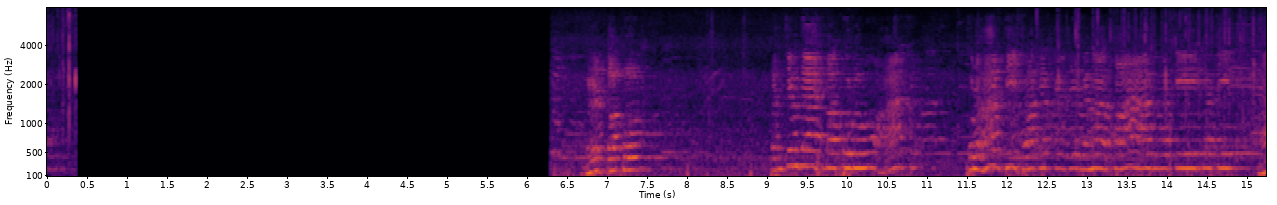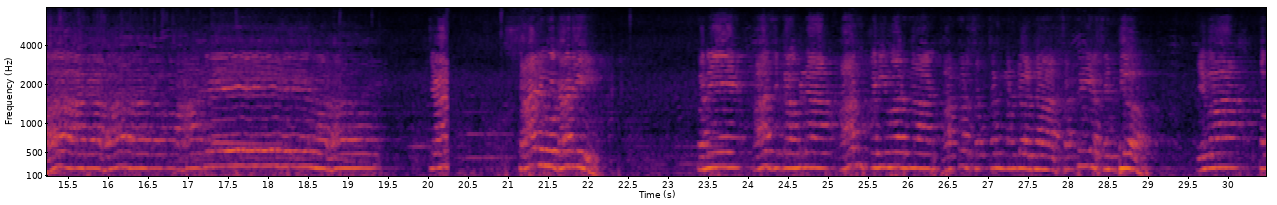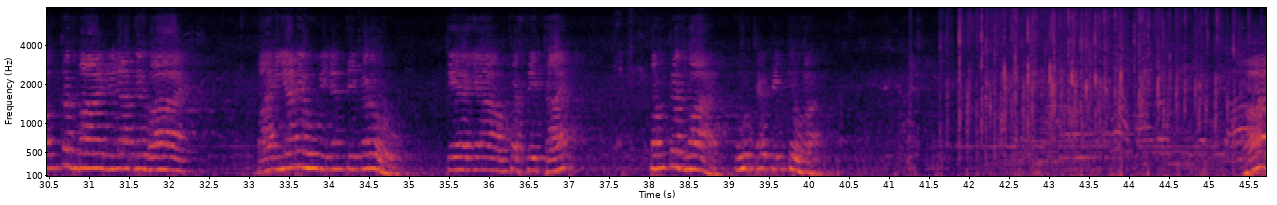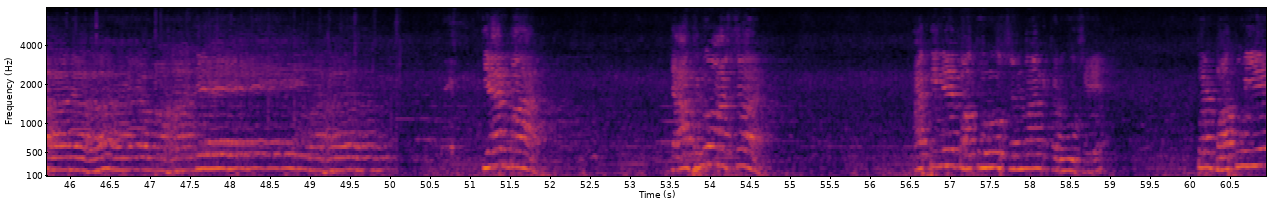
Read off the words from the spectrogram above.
બાપુ. પંચમદાસ બાપુનું હાથ ફુલહારથી સ્વાગત કરશે નમઃ પાર્વતી પતિ. હર હર, મહાદેવ. સાજ ઓઢાડી અને આજ ગામના, આજ પરિવારના ઠાકર સત્સંગ મંડળના સક્રિય સભ્ય એવા પંકજભાઈ લીલાધરભાઈ. બારિયાને હું વિનંતી કરું કે અહીંયા ઉપસ્થિત થાય. પંકજભાઈ, ઉર્ફે પિન્ટુભાઈ. હર હર મહાદેવ ત્યારબાદ ડાભનું આસન આપીને બાપુનું સન્માન કરવું છે. પણ બાપુએ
